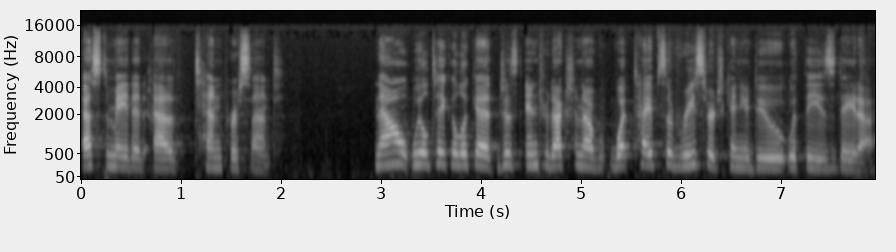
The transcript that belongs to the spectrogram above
estimated at 10%. Now we'll take a look at just introduction of what types of research can you do with these data.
